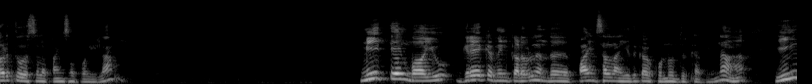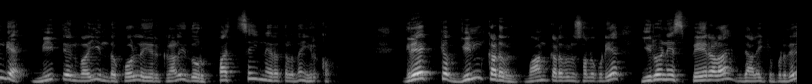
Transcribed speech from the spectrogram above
அடுத்த ஒரு சில பாயிண்ட்ஸை போயிடலாம். மீத்தேன் வாயு கிரேக்க விண்கடவுள் அந்த பாயிண்ட்ஸ் எல்லாம் நான் எதுக்காக கொண்டு வந்திருக்கேன் அப்படின்னா இங்கே மீத்தேன் வாயு இந்த கோலில் இருக்கனால இது ஒரு பச்சை நிறத்தில் தான் இருக்கும். கிரேக்க விண்கடவுள் வான்கடவுள்னு சொல்லக்கூடிய யுரோனேஸ் பேரால் இது அழைக்கப்படுது.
